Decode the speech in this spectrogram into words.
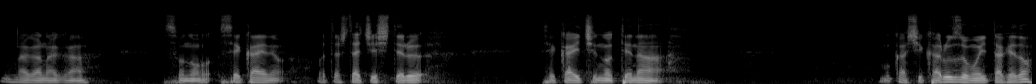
なかなかその世界の私たち知ってる世界一のテナー。昔カルーゾもいたけど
